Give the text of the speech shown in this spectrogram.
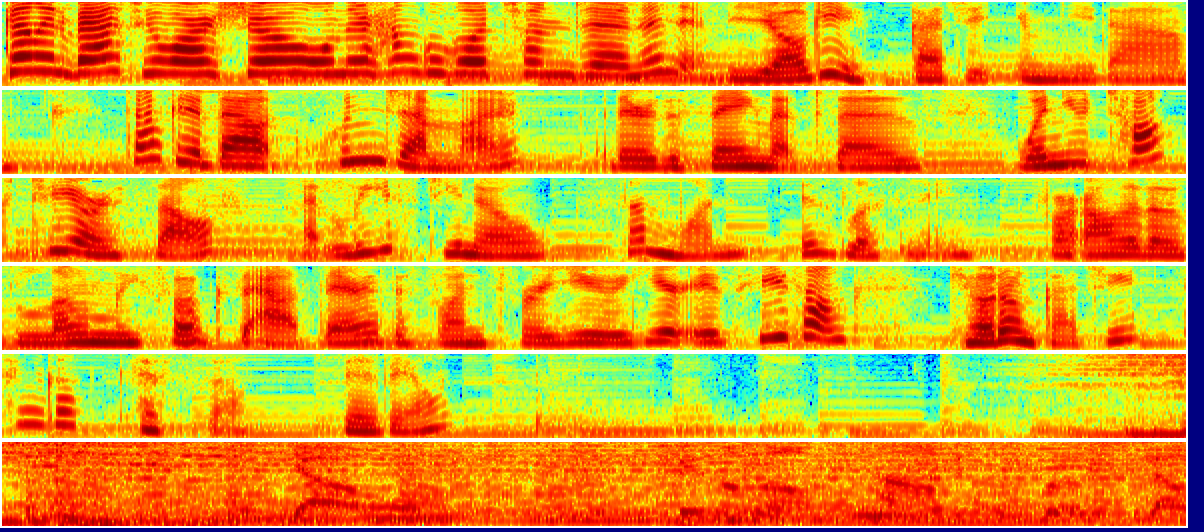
Coming back to our show, 오늘 한국어 천재는 여기까지입니다. Talking about 혼잣말, there's a saying that says, when you talk to yourself, at least you know someone is listening. For all of those lonely folks out there, this one's for you. Here is 휘성, 결혼까지 생각했어. 내일 봬요. Yo, it's been a long time. It's the real slow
